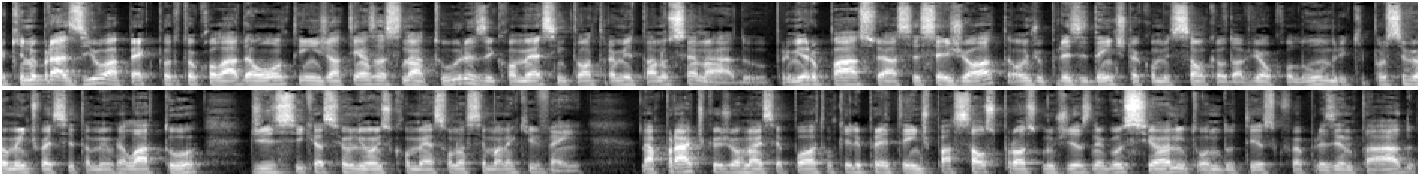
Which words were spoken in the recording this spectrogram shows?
Aqui no Brasil, a PEC protocolada ontem já tem as assinaturas e começa então a tramitar no Senado. O primeiro passo é a CCJ, onde o presidente da comissão, que é o Davi Alcolumbre, que possivelmente vai ser também o relator, disse que as reuniões começam na semana que vem. Na prática, os jornais reportam que ele pretende passar os próximos dias negociando em torno do texto que foi apresentado,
